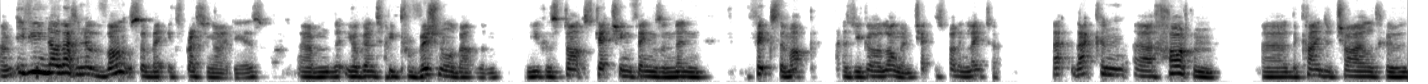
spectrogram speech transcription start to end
And if you know that in advance of expressing ideas, um, that you're going to be provisional about them, you can start sketching things and then fix them up as you go along and check the spelling later. That, that can uh, hearten uh, the kind of child who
